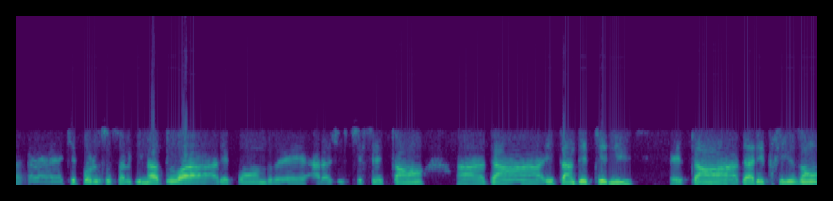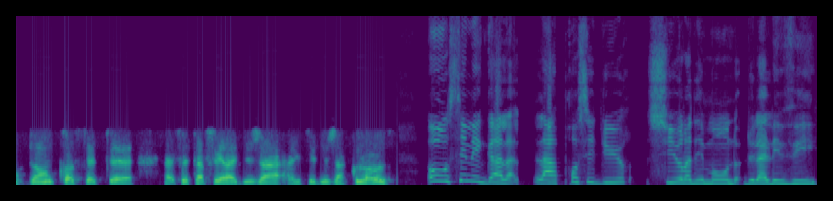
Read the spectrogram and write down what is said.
euh, que Paul Sosalguina doit répondre à la justice étant, euh, dans, étant détenu, étant dans les prisons. Donc, cette, euh, cette affaire a, déjà, a été déjà close. Au Sénégal, la procédure sur la demande de la levée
